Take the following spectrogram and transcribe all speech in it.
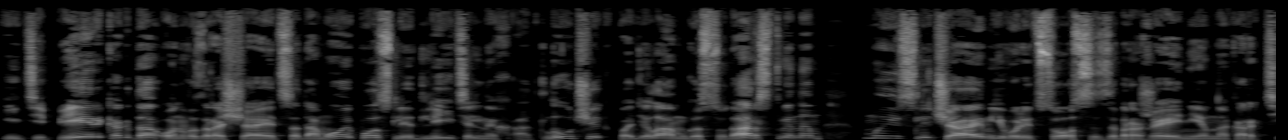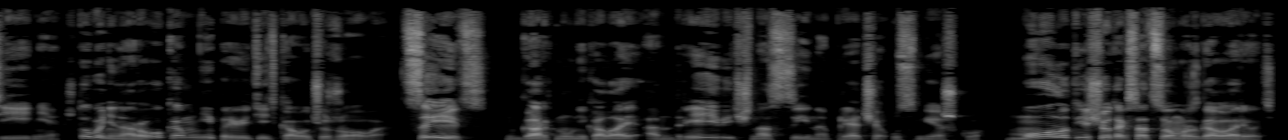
И теперь, когда он возвращается домой после длительных отлучек по делам государственным, мы сличаем его лицо с изображением на картине, чтобы ненароком не приветить кого чужого. «Цыц!» — гаркнул Николай Андреевич на сына, пряча усмешку. «Молод еще так с отцом разговаривать!»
